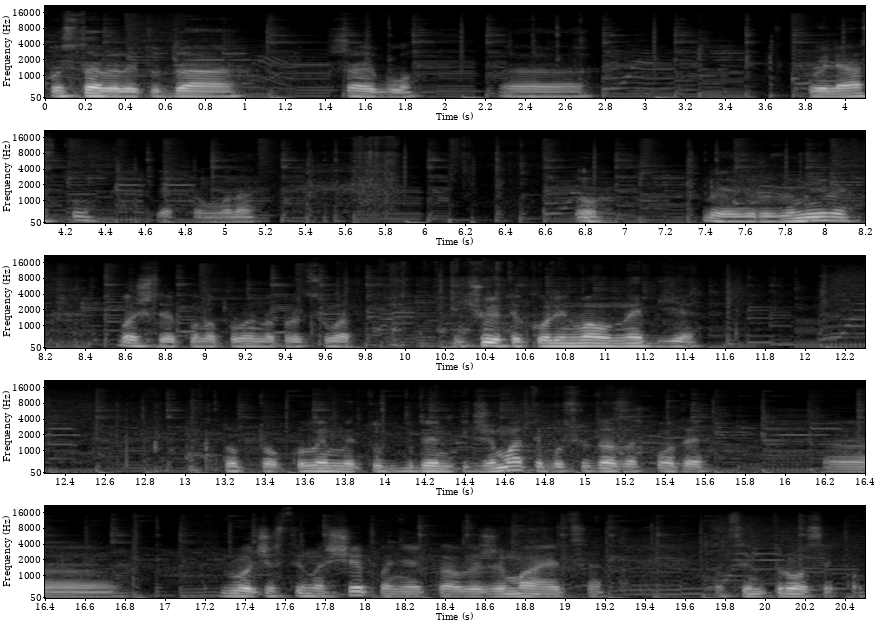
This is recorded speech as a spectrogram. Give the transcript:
Поставили туди шайбу е, хвилясту. Як там вона? Ну, ви зрозуміли. Бачите, як воно повинно працювати. І чуєте, колінвал не б'є. Тобто, коли ми тут будемо піджимати, бо сюди заходить е, друга частина щеплення, яка вижимається оцим тросиком,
